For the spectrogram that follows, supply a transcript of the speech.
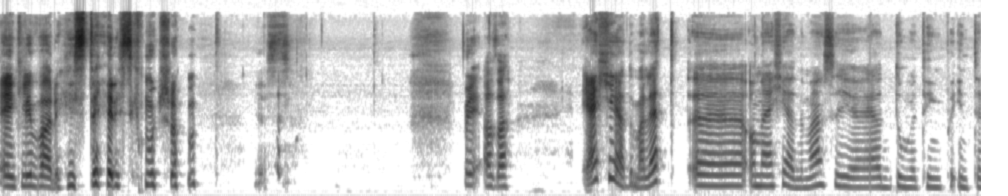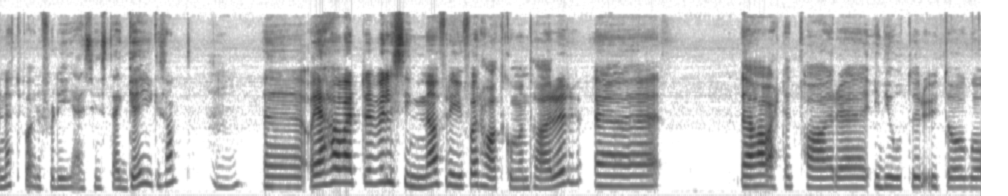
Egentlig bare hysterisk morsom. Yes. Fordi, altså, jeg kjeder meg lett, eh, og når jeg kjeder meg, så gjør jeg dumme ting på internett bare fordi jeg syns det er gøy, ikke sant? Mm. Eh, og jeg har vært velsigna fri for hatkommentarer. Eh, det har vært et par idioter ute og gå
